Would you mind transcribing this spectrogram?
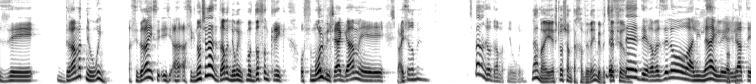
זה דרמת נעורים. הסדרה, היא, הסגנון שלה זה דרמת נעורים, כמו דוסון'ס קריק, או סמולוויל שהיה גם... אה, ספיידרמן? ספיידרמן זה לא דרמת נעורים. למה? יש לו שם את החברים בבית ספר? בסדר, אבל זה לא העלילה, היא לא אוקיי. עלילת אה,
